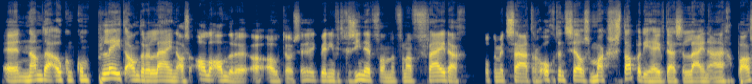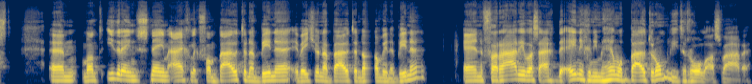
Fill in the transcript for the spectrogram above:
En nam daar ook een compleet andere lijn als alle andere uh, auto's. Hè. Ik weet niet of je het gezien hebt van, vanaf vrijdag tot en met zaterdagochtend. Zelfs Max Verstappen die heeft daar zijn lijn aangepast. Um, want iedereen sneem eigenlijk van buiten naar binnen. Weet je, naar buiten en dan weer naar binnen. En Ferrari was eigenlijk de enige die hem helemaal buitenom liet rollen als het ware.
